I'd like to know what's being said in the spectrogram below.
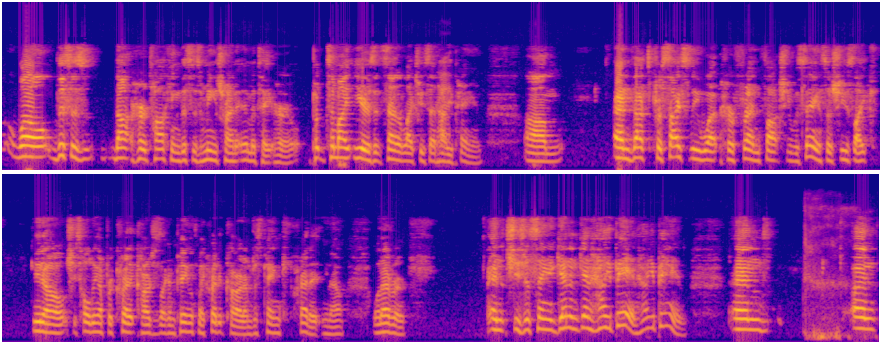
Well, this is not her talking. This is me trying to imitate her. But to my ears, it sounded like she said, "How you paying?" Um, and that's precisely what her friend thought she was saying. So she's like, you know, she's holding up her credit card. She's like, "I'm paying with my credit card. I'm just paying credit. You know, whatever." And she's just saying again and again, "How you been? How you been?" And and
